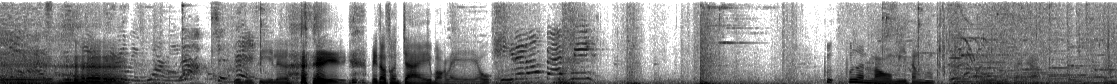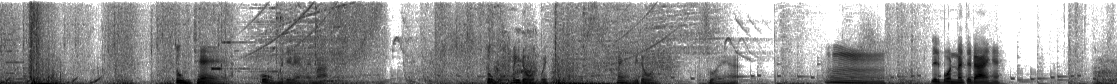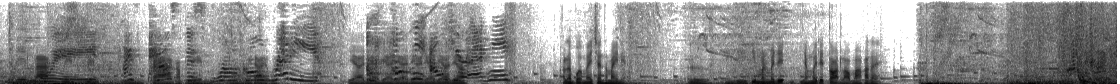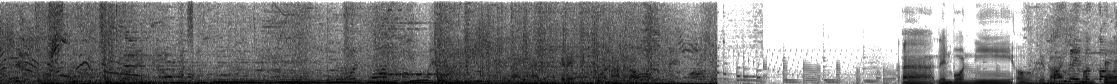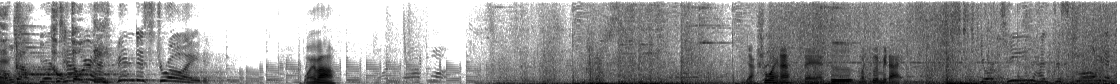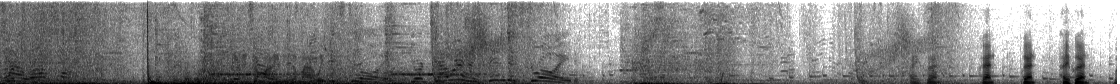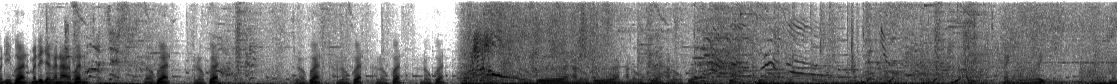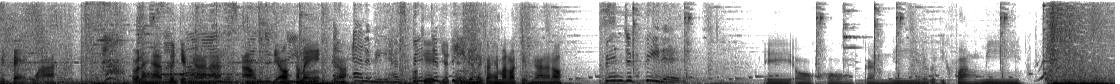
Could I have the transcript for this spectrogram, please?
เออยืนฟรีๆเลย ไม่ต้องสนใจบอกแล้วเพื่อนเรามีทั้งโอ้ตายแล้ว ตุ้มแช่โอ้ไม่ได้แรงอะไรมาก ตุ้มไม่โดนเว้ยแม่ไม่โดน สวยฮะ อืม เล่นบนน่าจะได้ฮะเลนล่างเลนเลน Wait, เลน I've กลางกับ passed เล this น rock ไม่ได้เว้ย already. เดี๋ยวเดี๋ยวเดี๋ยวเดี๋ยวเดี๋ยวเดี๋ยว Out เดี๋ยวเดี๋ยว here, Agni. เอาระเบิดมาให้ฉันทำไมเนี่ยเออยังดีที่มันไม่ได้ยังไม่ได้ตอดเรามากเท่าไหร่ เอ่อเลนบนนี่โอ้เรียบร้ป้ออยมเลนมัมันงกแตรกของเรา Your ถูกโจม tower ตี has been destroyed. ไหวเปล่าอยากช่วยนะ แต่คือมันช่วยไม่ได้ Your team has destroyed a tower. นั่นก็มาไอ้นี่ก็มาเว้ย Destroyed. Your tower has been destroyed. เฮ้ยเพื่อน เพื่อน เพื่อน เฮ้ยเพื่อนสวัสดีเพื่อนไม่ได้เจอกันนานเพื่อนฮัลโหลเพื่อนฮัลโหลเพื่อนฮัลโหลเพื่อนฮัลโหลเพื่อนฮัลโหลเพื่อนฮัลโหลเพื่อนฮัลโหลเพื่อนฮัลโหลเพื่อนฮัลโหลเพื่อนฮัลโหลเพื่อนฮัลโหลเพื่อนสวยแม่งเอ้ยมันไม่แตกวะไม่เป็นไรฮะเพื่อนเก็บงานนะอ้าวเดี๋ยวทำไมเดี๋ยวโอเคอย่าอีกเดี๋ยวก็ให้มารอเก็บงานแล้วเนาะเออออกของกันนี่แล้วก็อีกฝั่งมี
